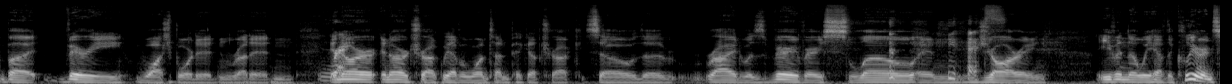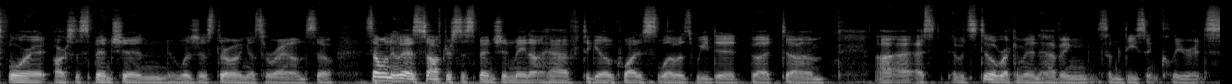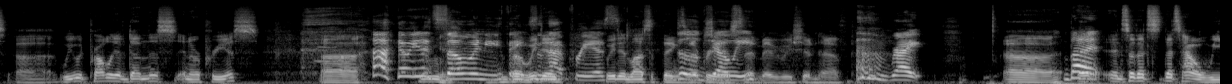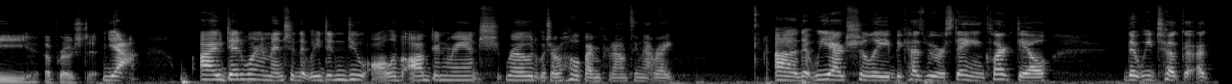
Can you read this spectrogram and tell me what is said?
but very washboarded and rutted. And Right. in our in our truck, we have a one ton pickup truck, so the ride was very very slow and Yes. jarring. Even though we have the clearance for it, our suspension was just throwing us around. So someone who has softer suspension may not have to go quite as slow as we did, but um, I, I would still recommend having some decent clearance. Uh, we would probably have done this in our Prius. Uh, we did so many things we in did that Prius. we did lots of things in Little Prius Joey. that maybe we shouldn't have. right. Uh, But- and, and so that's that's how we approached it. Yeah. I did want to mention that we didn't do all of Ogden Ranch Road, which I hope I'm pronouncing that right. Uh, that we actually, because we were staying in Clarkdale, that we took a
